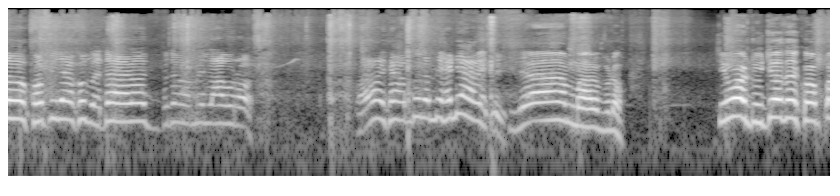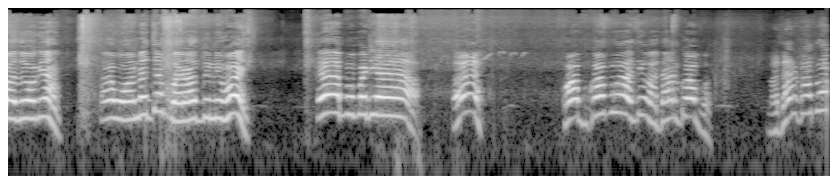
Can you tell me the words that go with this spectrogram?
તો ખોપી નાખો બધા આણો બધો અમને લાવો રો. હા છે આમ તો તમને હેડે આવે છે? લ્યા મારો બડો. ચેવો ઢૂચો થાય ખોપા તો ક્યાં? આ ઓને ચમ ભરાતું નહીં હોય? એ પોપટિયા. હા? ખોપ ખોપ હજી વધારે ખોપ. વધારે ખોપો?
